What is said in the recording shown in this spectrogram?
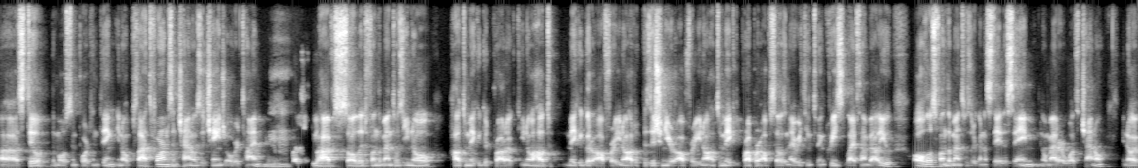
uh, still the most important thing. You know, platforms and channels that change over time, hmm but if you have solid fundamentals, you know how to make a good product, you know how to make a good offer, you know how to position your offer, you know how to make proper upsells and everything to increase lifetime value. All those fundamentals are going to stay the same no matter what channel. You know, if,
